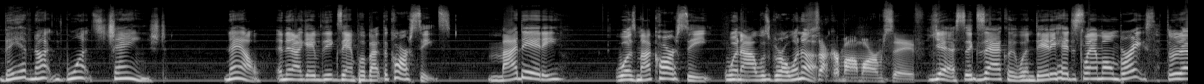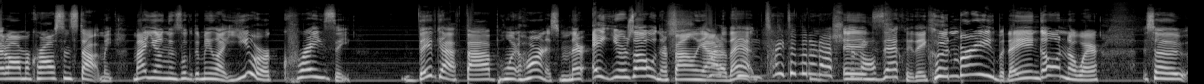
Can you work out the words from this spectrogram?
they have not once changed. Now, and then I gave the example about the car seats. My daddy was my car seat when I was growing up. Sucker mom arm safe. Yes, exactly. When daddy had to slam on brakes, threw that arm across and stopped me. My youngins looked at me like, You are crazy. They've got five point harness. And they're eight years old and they're finally out of that. An. Exactly. They couldn't breathe, but they ain't going nowhere. So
